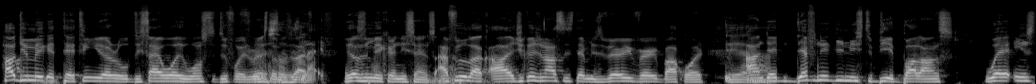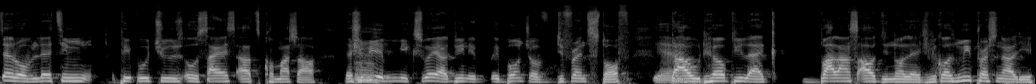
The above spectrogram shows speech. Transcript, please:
how do you make a 13 year old decide what he wants to do for the rest, of his life? It doesn't make any sense. I feel like our educational system is very very backward Yeah. and there definitely needs to be a balance where instead of letting people choose oh science arts commercial there should be a mix where you're doing a, a bunch of different stuff Yeah. that would help you like balance out the knowledge because me personally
